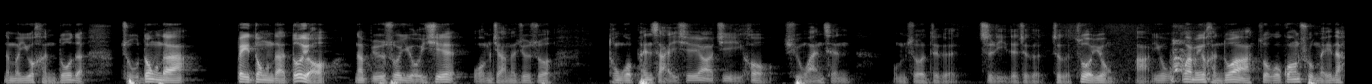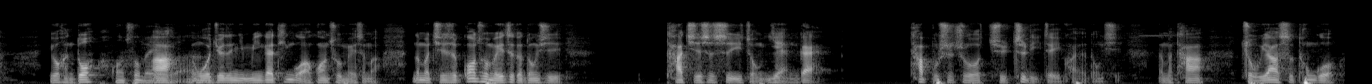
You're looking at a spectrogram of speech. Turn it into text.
那么有很多的主动的、被动的都有。那比如说有一些我们讲的就是说。通过喷洒一些药剂以后，去完成我们说这个治理的这个这个作用啊，因为外面有很多啊，做过光触媒的有很多，光触媒啊，我觉得你们应该听过啊，光触媒什么？那么其实光触媒这个东西，它其实是一种掩盖，它不是说去治理这一块的东西。那么它主要是通过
